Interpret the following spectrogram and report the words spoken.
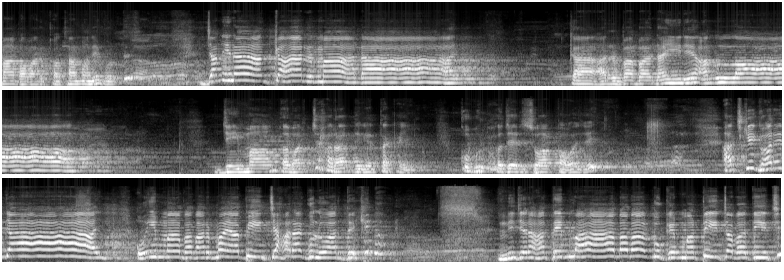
মা বাবার কথা মনে পড়তেছে। জানি না কার মা নাই কার বাবা নাই রে আল্লাহ। যে মা বাবার চেহারার দিকে তাকাই, কবুল হজের সোয়াব পাওয়া যায়। আজকে ঘরে যাই, ওই মা বাবার মায়াবী চেহারাগুলো আর দেখি না। নিজের হাতে মা বাবার বুকে মাটি চাপা দিয়েছে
